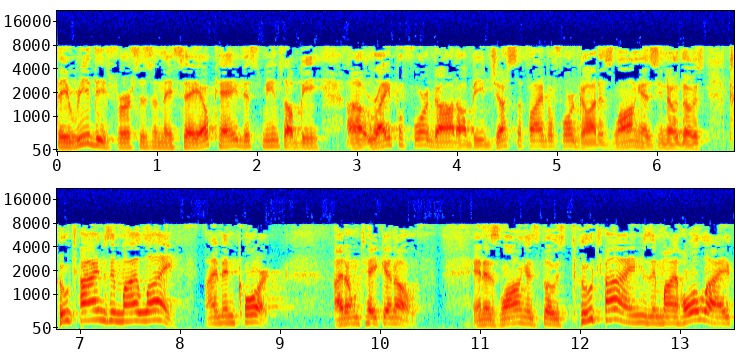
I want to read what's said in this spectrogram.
they read these verses and they say, okay, this means I'll be uh, right before God, I'll be justified before God as long as, you know, those two times in my life I'm in court. I don't take an oath. And as long as those two times in my whole life,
